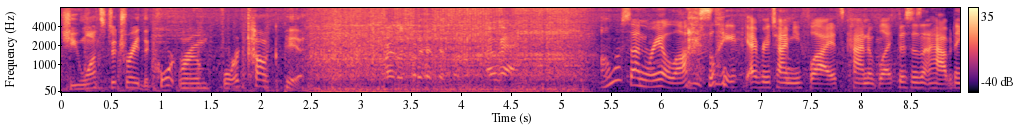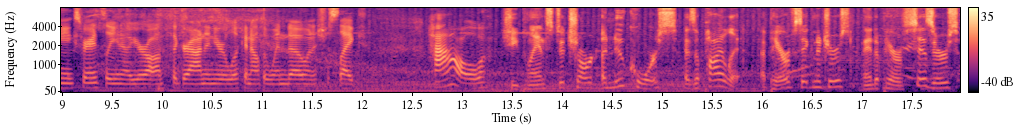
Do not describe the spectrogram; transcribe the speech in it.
She wants to trade the courtroom for a cockpit. All right, let's put a headset on. Okay. Almost unreal, honestly. Every time you fly, it's kind of like this isn't happening experience. So, you know, you're off the ground and you're looking out the window, and it's just like, how? She plans to chart a new course as a pilot. A pair of signatures and a pair of scissors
